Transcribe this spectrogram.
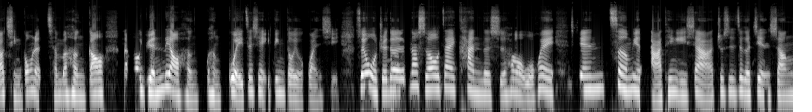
要请工人成本很高，然后原料很很贵，这些一定都有关系。所以我觉得那时候在看的时候，我会先侧面打听一下，就是这个建商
